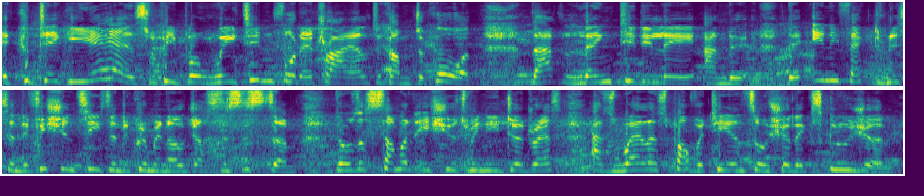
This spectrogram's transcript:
it could take years for people waiting for their trial to come to court. That lengthy delay and the, the ineffectiveness and deficiencies in the criminal justice system, those are some of the issues we need to address as well as poverty and social exclusion.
